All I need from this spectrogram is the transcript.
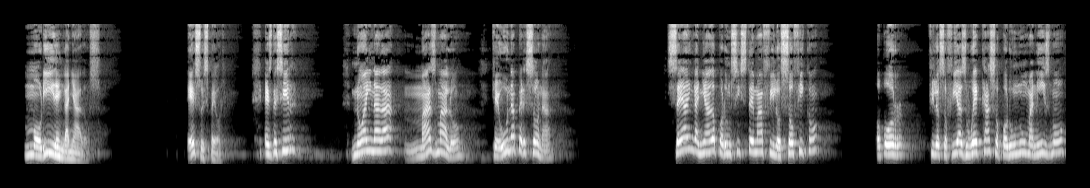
Morir engañados. Eso es peor. Es decir, no hay nada más malo que una persona sea engañado por un sistema filosófico o por filosofías huecas o por un humanismo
